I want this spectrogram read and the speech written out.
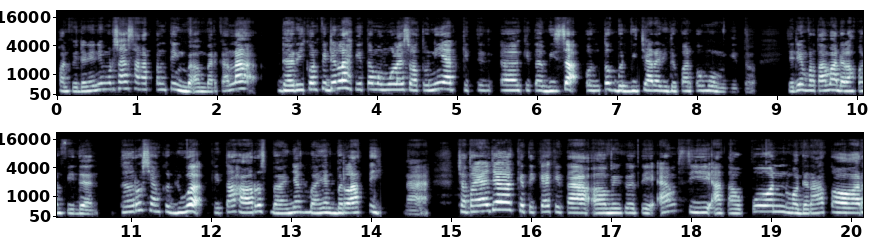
confident ini menurut saya sangat penting Mbak Ambar karena dari confident lah kita memulai suatu niat kita uh, kita bisa untuk berbicara di depan umum gitu. Jadi yang pertama adalah confident. Terus yang kedua kita harus banyak-banyak berlatih. Nah, contohnya aja ketika kita uh, mengikuti MC ataupun moderator.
